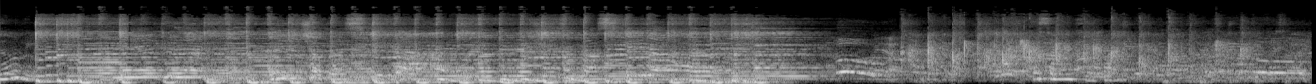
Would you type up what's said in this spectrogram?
journey.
